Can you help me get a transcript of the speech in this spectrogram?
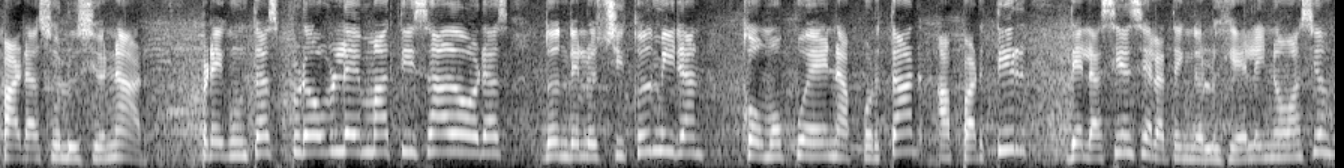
para solucionar, preguntas problematizadoras donde los chicos miran cómo pueden aportar a partir de la ciencia, la tecnología y la innovación.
